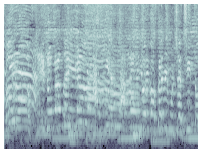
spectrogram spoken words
zorro. ¡Y su pandilla! Aquí en la ley, oiga usted, mi muchachito.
